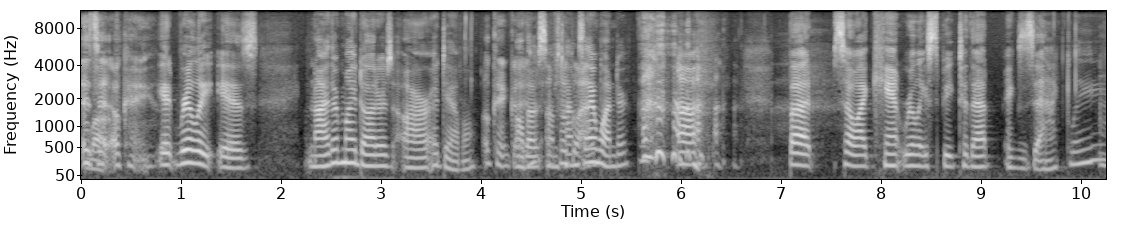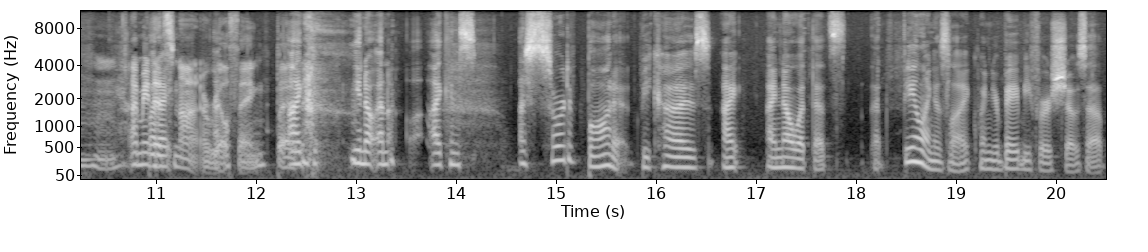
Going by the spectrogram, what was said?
Is it? Okay. It really is. Neither my daughters are a devil. Okay, good. Although I'm so sometimes I wonder. Uh, but so I can't really speak to that exactly. Mm-hmm. I mean, but it's I- not a real thing, but I, can, you know, and I can, s- I sort of bought it because I, I know what that's that feeling is like when your baby first shows up.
